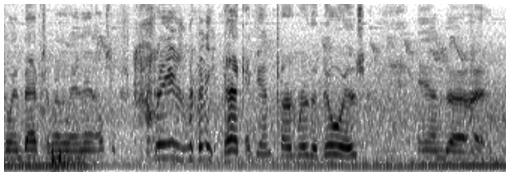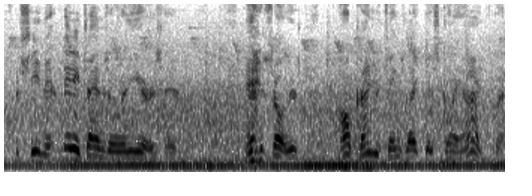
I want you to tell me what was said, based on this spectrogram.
going back some other way and then also trees running back again toward where the doe is. And uh, I've seen that many times over the years. And so there's all kinds of things like this going on. But,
